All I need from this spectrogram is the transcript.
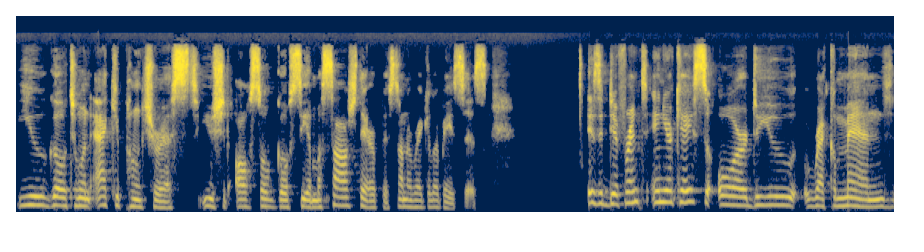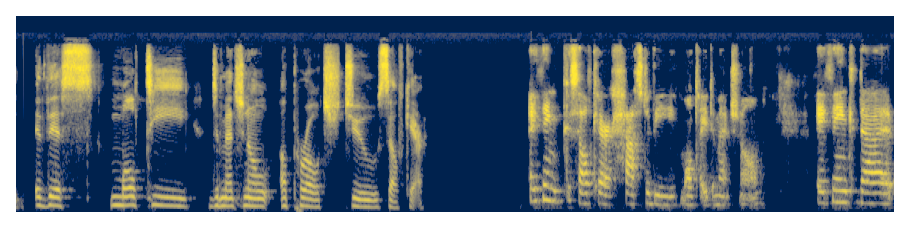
you go to an acupuncturist, you should also go see a massage therapist on a regular basis. Is it different in your case, or do you recommend this multi dimensional approach to self care? I think self care has to be multidimensional. I think that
